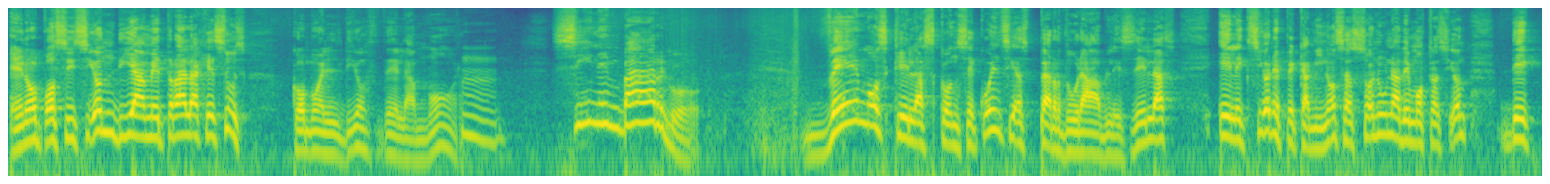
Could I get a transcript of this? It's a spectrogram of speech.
En oposición diametral a Jesús, como el Dios del amor. Mm. Sin embargo, vemos que las consecuencias perdurables de las elecciones pecaminosas son una demostración de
